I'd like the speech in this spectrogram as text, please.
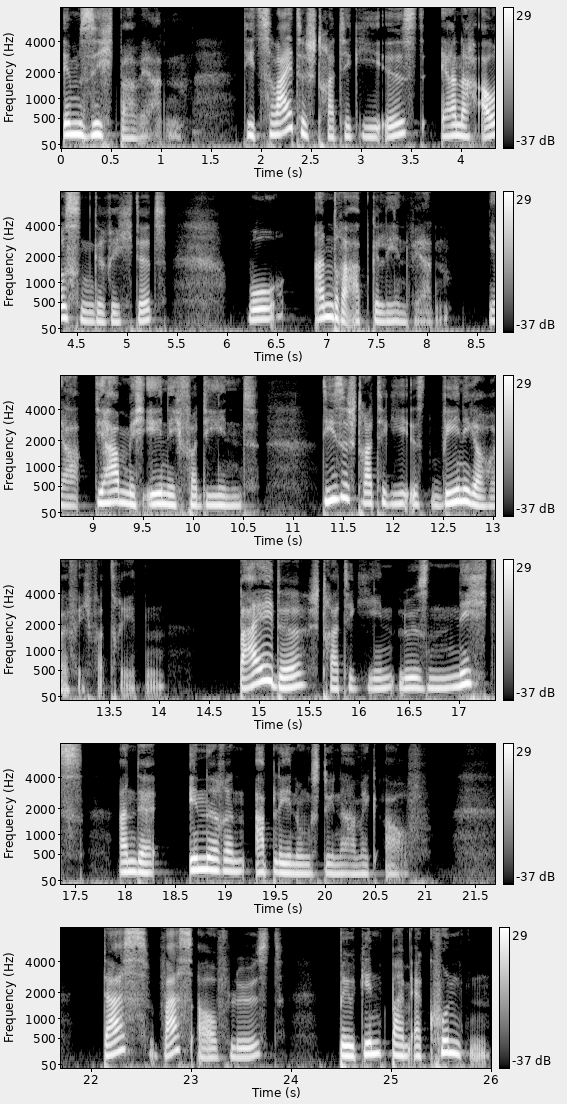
im Sichtbarwerden. Die zweite Strategie ist eher nach außen gerichtet, wo andere abgelehnt werden. Ja, die haben mich eh nicht verdient. Diese Strategie ist weniger häufig vertreten. Beide Strategien lösen nichts an der inneren Ablehnungsdynamik auf. Das, was auflöst, beginnt beim Erkunden.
